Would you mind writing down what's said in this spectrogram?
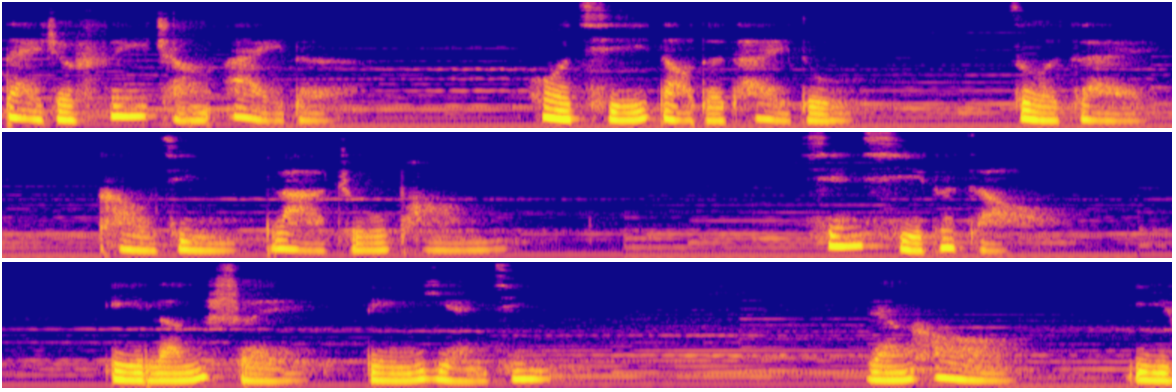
带着非常爱的或祈祷的态度，坐在靠近蜡烛旁，先洗个澡，以冷水淋眼睛，然后以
